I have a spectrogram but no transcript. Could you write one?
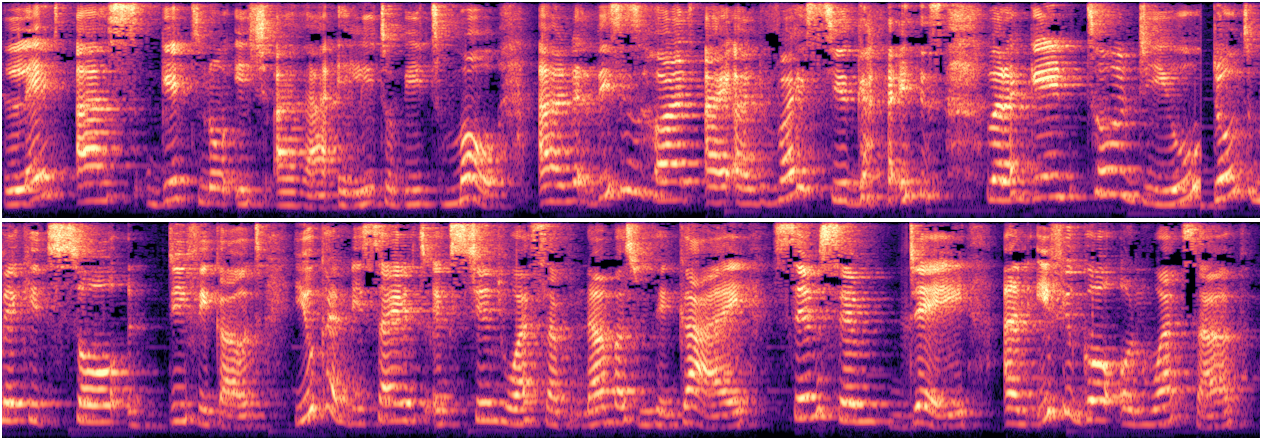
Let us get to know each other a little bit more. And this is what I advised you guys, but again, told you, don't make it so difficult. You can decide to exchange WhatsApp numbers with a guy, same, same day. And if you go on WhatsApp,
